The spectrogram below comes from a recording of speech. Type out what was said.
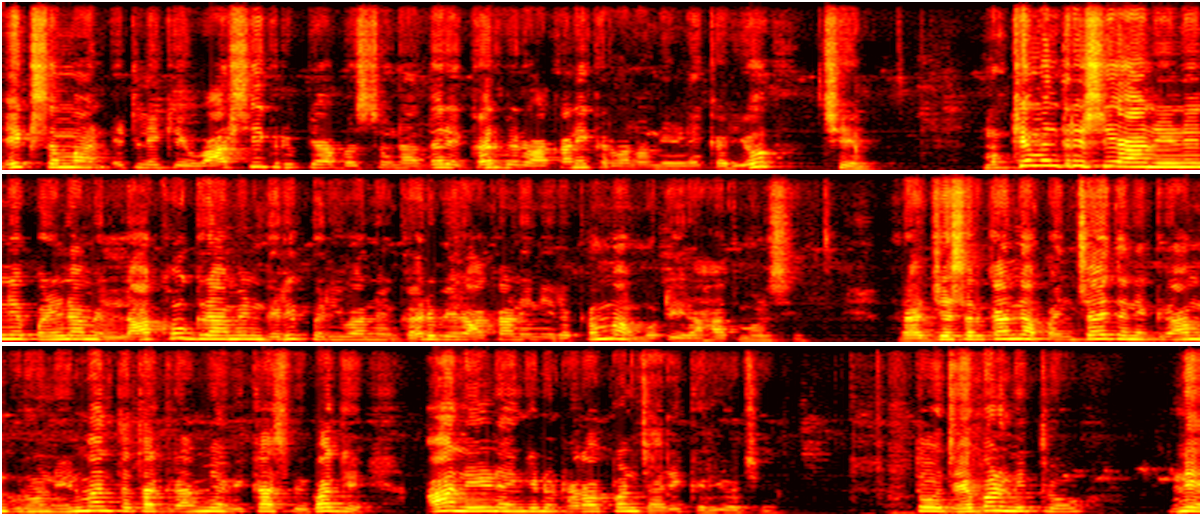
એક સમાન એટલે કે વાર્ષિક રૂપિયા બસોના દરે ઘરવેરો આકારણી કરવાનો નિર્ણય કર્યો છે. મુખ્યમંત્રી શ્રી આ નિર્ણયને પરિણામે લાખો ગ્રામીણ ગરીબ પરિવારને ઘરવેરા આકારણીની રકમમાં મોટી રાહત મળશે. રાજ્ય સરકારના પંચાયત અને ગ્રામ ગૃહ નિર્માણ તથા ગ્રામ્ય વિકાસ વિભાગે આ નિર્ણય અંગેનો ઠરાવ પણ જારી કર્યો છે. તો જે પણ મિત્રો ને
